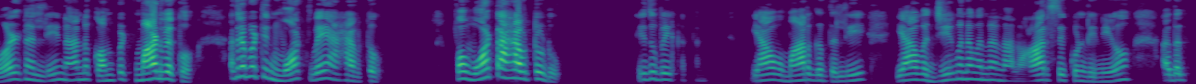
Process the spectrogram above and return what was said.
ವರ್ಲ್ಡ್ನಲ್ಲಿ ನಾನು ಕಾಂಪಿಟ್ ಮಾಡ್ಬೇಕು. ಅದ್ರ but in what way I have to for what I have to do ಇದು ಬೇಕತ್ತ ಯಾವ ಮಾರ್ಗದಲ್ಲಿ ಯಾವ ಜೀವನವನ್ನ ನಾನು ಆರಿಸಿಕೊಂಡಿನಿಯೋ ಅದಕ್ಕೆ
